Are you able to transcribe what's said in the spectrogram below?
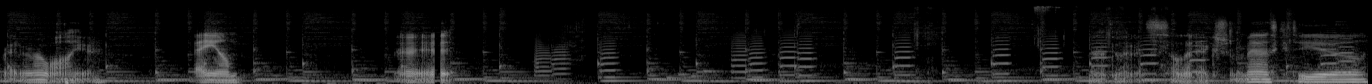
Right on our wall here. Bam. Alright. I'll go ahead and sell that extra mask to you.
